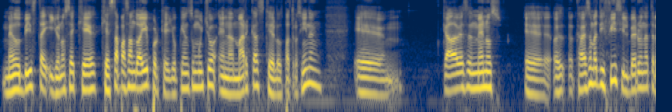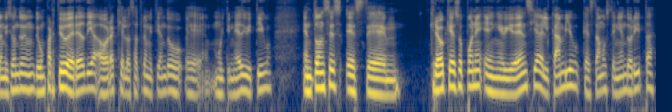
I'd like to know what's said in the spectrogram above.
menos vista y yo no sé qué, qué, está pasando ahí porque yo pienso mucho en las marcas que los patrocinan. Eh, cada vez es menos, eh, cada vez es más difícil ver una transmisión de un, de un, partido de Heredia ahora que lo está transmitiendo Multimedia y Tigo. Entonces, este Creo que eso pone en evidencia el cambio que estamos teniendo ahorita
